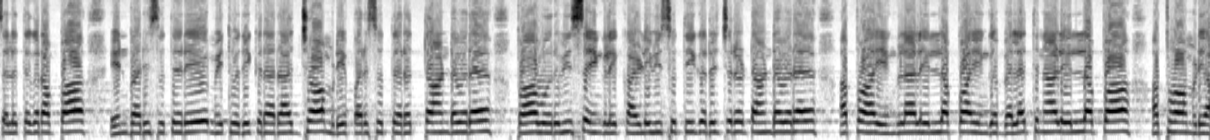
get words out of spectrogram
செலுத்துகிறோம்ப்பா. என் பரிசுத்தரே மை துதிக்கிற ராஜா உடைய பரிசுத்த ரத்தாண்டவரை பா ஒரு விஷயம் எங்களை கழுவி சுத்திகரிச்சிருட்டாண்டவர அப்பா எங்களால் இல்லப்பா எங்க பலத்தினால் இல்லப்பா. அப்பா உடைய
